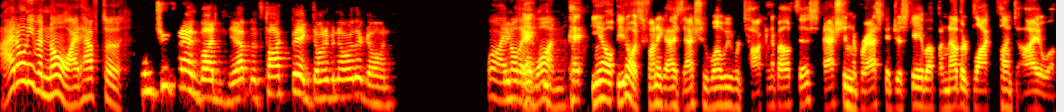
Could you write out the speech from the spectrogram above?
I don't even know. I'd have to. I'm a true fan, bud. Yep, let's talk big. Don't even know where they're going. Well, I know they Hey, won. Hey, you know, you know what's funny, guys? Actually, while we were talking about this, Ashton, Nebraska just gave up another block punt to Iowa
